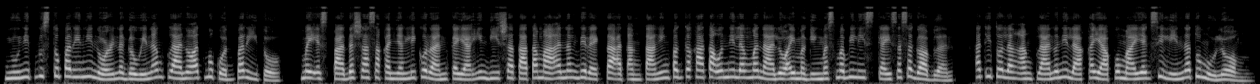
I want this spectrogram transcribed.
Ngunit gusto pa rin ni Nor na gawin ang plano at bukod pa rito, may espada siya sa kanyang likuran kaya hindi siya tatamaan ng direkta at ang tanging pagkakataon nilang manalo ay maging mas mabilis kaysa sa goblin, at ito lang ang plano nila kaya pumayag si Lin na tumulong.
